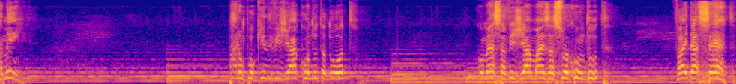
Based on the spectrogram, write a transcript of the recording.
Amém. Para um pouquinho de vigiar a conduta do outro. Começa a vigiar mais a sua conduta. Vai dar certo.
